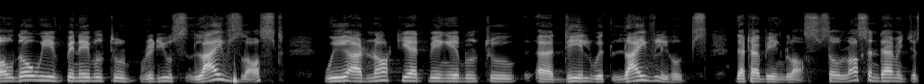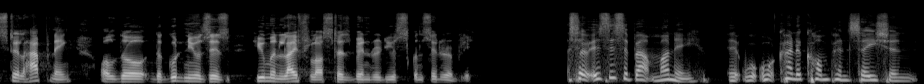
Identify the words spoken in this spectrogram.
although we've been able to reduce lives lost, we are not yet being able to uh, deal with livelihoods that are being lost. So, loss and damage is still happening, although the good news is human life lost has been reduced considerably. So, is this about money? It, what, what kind of compensation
